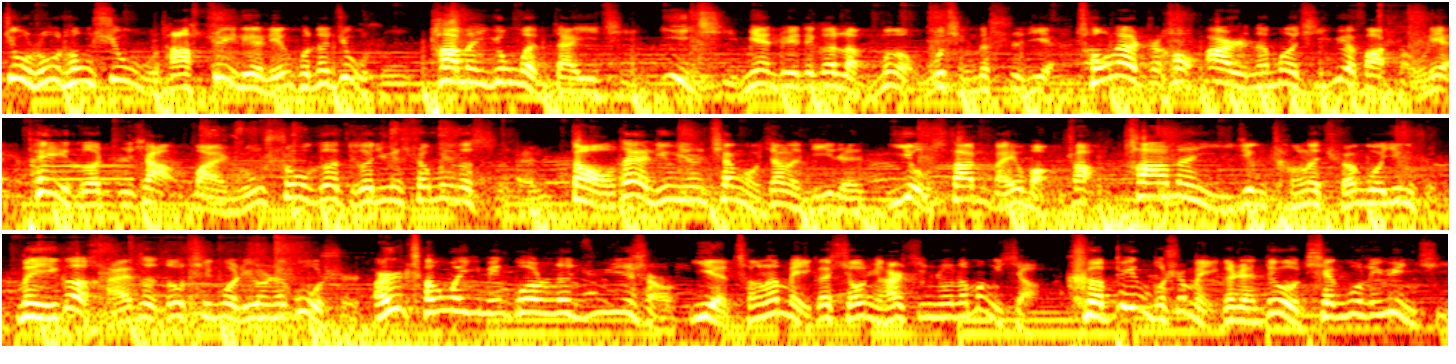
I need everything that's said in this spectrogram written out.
就如同修补他碎裂灵魂的救赎。他们拥吻在一起，一一起面对这个冷漠无情的世界。从那之后，二人的默契越发熟练，配合之下，宛如收割德军生命的死神。倒在刘英枪口下的敌人已有三百往上，他们已经成了全国英雄。每个孩子都听过刘英的故事，而成为一名光荣的狙击手，也成了每个小女孩心中的梦想。可并不是每个人都有天顾的运气。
